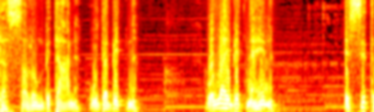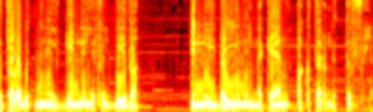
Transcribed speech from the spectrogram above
ده الصالون بتاعنا وده بيتنا. والله بيتنا هنا. الست طلبت من الجن اللي في البيضة إنه يبين المكان أكتر للطفل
